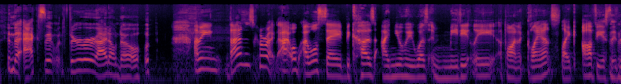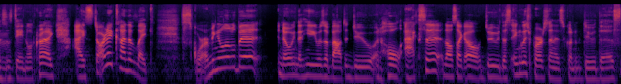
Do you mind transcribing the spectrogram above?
and the accent went through her. I don't know. I mean, that is correct. I, I will say because I knew who he was immediately upon a glance, like obviously mm-hmm. this is Daniel Craig, I started kind of like squirming a little bit knowing that he was about to do a whole accent. And I was like, oh, dude, this English person is going to do this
